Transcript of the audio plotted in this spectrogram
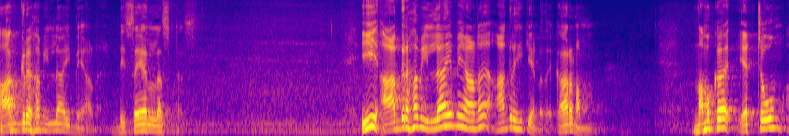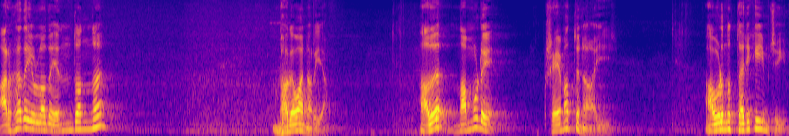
ആഗ്രഹമില്ലായ്മയാണ് ഡിസയർലെസ്നെസ് ഈ ആഗ്രഹമില്ലായ്മയാണ് ആഗ്രഹിക്കേണ്ടത്. കാരണം നമുക്ക് ഏറ്റവും അർഹതയുള്ളത് എന്തെന്ന് ഭഗവാൻ അറിയാം അത് നമ്മുടെ ക്ഷേമത്തിനായി അവിടുന്ന് തരികയും ചെയ്യും.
